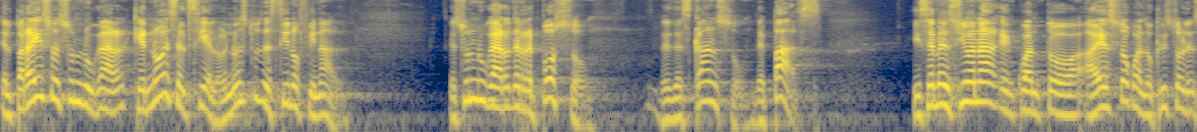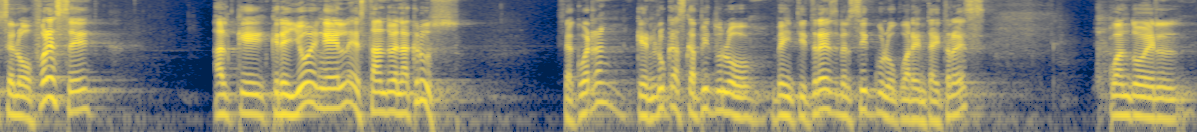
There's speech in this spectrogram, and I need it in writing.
El paraíso es un lugar que no es el cielo, no es tu destino final. Es un lugar de reposo, de descanso, de paz. Y se menciona en cuanto a esto cuando Cristo se lo ofrece al que creyó en él estando en la cruz. ¿Se acuerdan? Que en Lucas capítulo 23, versículo 43, cuando el,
